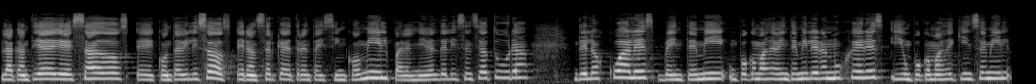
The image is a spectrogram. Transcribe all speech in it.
la cantidad de egresados eh, contabilizados eran cerca de 35.000 para el nivel de licenciatura, de los cuales 20 un poco más de 20.000 eran mujeres y un poco más de 15.000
